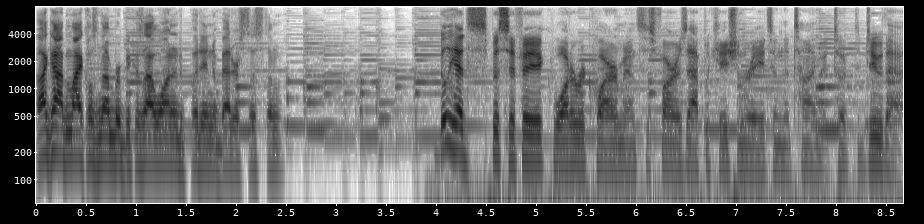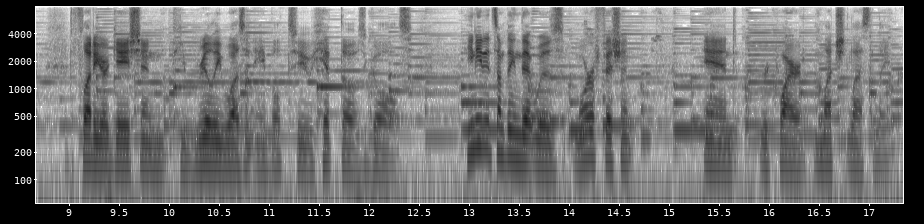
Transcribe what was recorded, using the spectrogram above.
I got Michael's number because I wanted to put in a better system. Billy had specific water requirements as far as application rates and the time it took to do that. The flood irrigation, he really wasn't able to hit those goals. He needed something that was more efficient and required much less labor.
